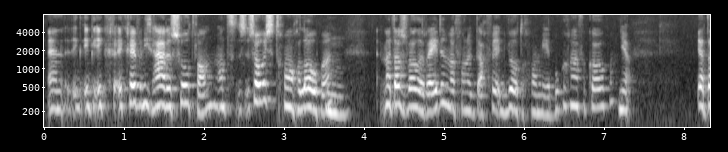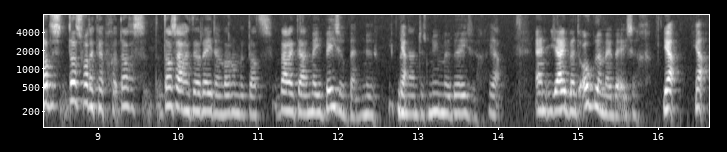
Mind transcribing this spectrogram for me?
En ik, ik, ik, ik geef er niet haar de schuld van, want zo is het gewoon gelopen. Mm. Maar dat is wel de reden waarvan ik dacht, van, ik wil toch gewoon meer boeken gaan verkopen. Ja. Ja, dat is, dat is wat ik heb. Dat is, dat is eigenlijk de reden waarom ik dat, waar ik daarmee bezig ben nu. Ik ben Ja. daar dus nu mee bezig. Ja. En jij bent ook daarmee bezig. Ja, ja.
